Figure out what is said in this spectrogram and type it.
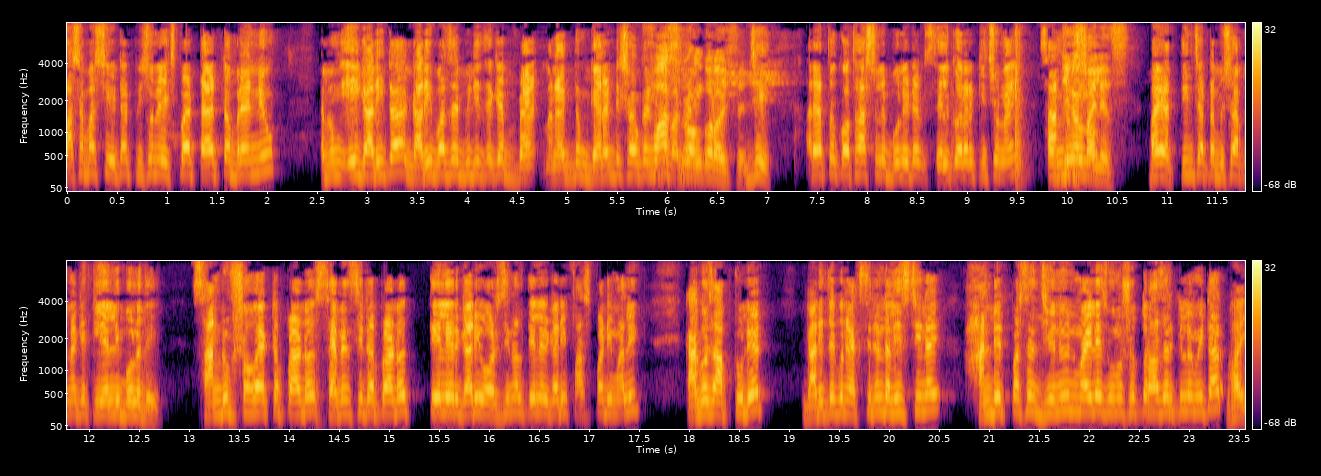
পাশাপাশি এটার পিছনে এক্সপায়ার টায়ারটা ব্র্যান্ড নিউ এবং এই গাড়িটা গাড়ি বাজার বিডি থেকে মানে একদম গ্যারান্টি সহকারে ফার্স্ট রং করা হয়েছে। জি। আর এত কথা আসলে বলে এটা সেল করার কিছু নাই। Sunroof মাইলেজ ভাইয়া তিন চারটা বিষয় আপনাকে ক্লিয়ারলি বলে দেই। সানরুফ সহ একটা প্রাডো সেভেন সিটার প্রাডো তেলের গাড়ি অরিজিনাল তেলের গাড়ি ফার্স্ট পার্টি মালিক কাগজ আপ টু ডেট গাড়িতে কোনো অ্যাক্সিডেন্টাল হিস্ট্রি নাই হান্ড্রেড পার্সেন্ট জেনুইন মাইলেজ উনসত্তর হাজার কিলোমিটার ভাই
